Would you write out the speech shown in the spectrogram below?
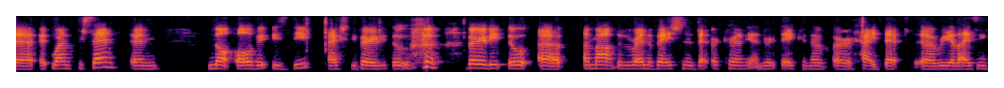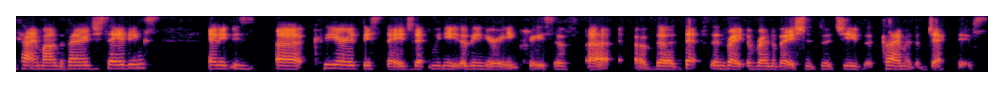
uh, at one percent, and not all of it is deep. Actually, very little, very little uh, amount of renovations that are currently undertaken are high depth, uh, realizing high amount of energy savings, and it is uh, clear at this stage that we need a linear increase of, uh, of the depth and rate of renovation to achieve the climate objectives.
